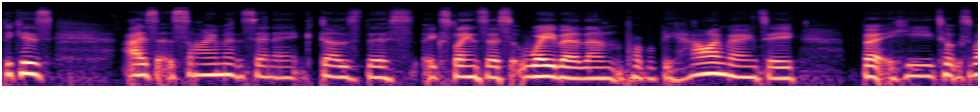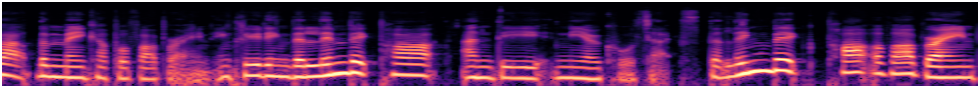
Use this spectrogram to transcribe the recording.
because as Simon Sinek does this, explains this way better than probably how I'm going to, but he talks about the makeup of our brain, including the limbic part and the neocortex. The limbic part of our brain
